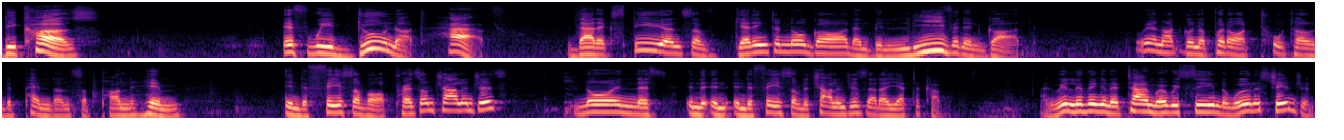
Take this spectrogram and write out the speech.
Because if we do not have that experience of getting to know God and believing in God, we are not going to put our total dependence upon Him in the face of our present challenges, nor in, this, in, the, in, in the face of the challenges that are yet to come. And we're living in a time where we're seeing the world is changing,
